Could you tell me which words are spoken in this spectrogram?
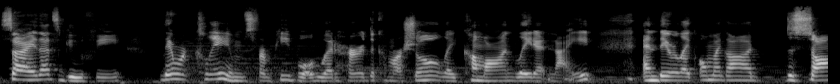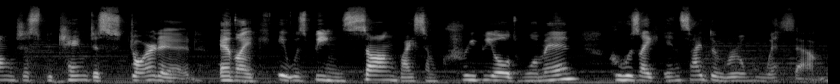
Sorry, that's goofy. There were claims from people who had heard the commercial like come on late at night and they were like, "Oh my god, the song just became distorted and like it was being sung by some creepy old woman who was like inside the room with them.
